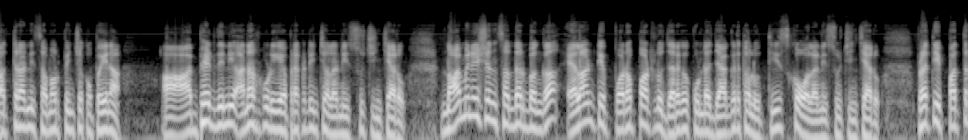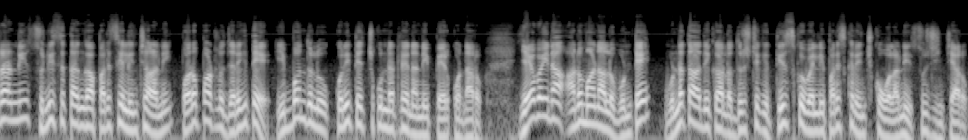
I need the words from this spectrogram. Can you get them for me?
పత్రాన్ని సమర్పించకపోయినా ఆ అభ్యర్థిని అనర్హుడిగా ప్రకటించాలని సూచించారు. నామినేషన్ సందర్భంగా ఎలాంటి పొరపాట్లు జరగకుండా జాగ్రత్తలు తీసుకోవాలని సూచించారు. ప్రతి పత్రాన్ని సునిశ్చితంగా పరిశీలించాలని పొరపాట్లు జరిగితే ఇబ్బందులు కొని తెచ్చుకున్నట్లేనని పేర్కొన్నారు. ఏవైనా అనుమానాలు ఉంటే ఉన్నతాధికారుల దృష్టికి తీసుకువెళ్ళి పరిష్కరించుకోవాలని సూచించారు.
